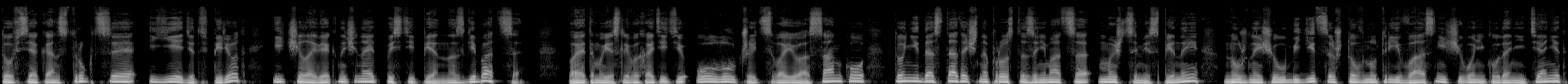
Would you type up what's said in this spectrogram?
то вся конструкция едет вперед и человек начинает постепенно сгибаться. Поэтому если вы хотите улучшить свою осанку, то недостаточно просто заниматься мышцами спины, нужно еще убедиться, что внутри вас ничего никуда не тянет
